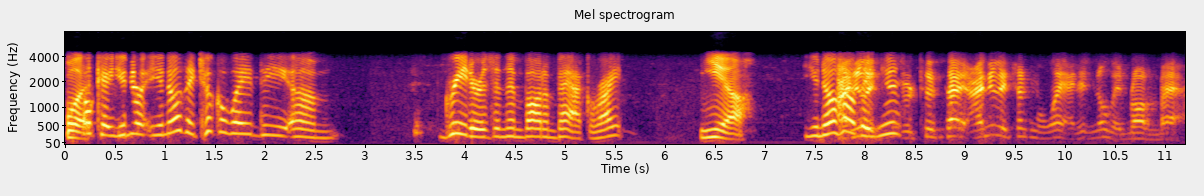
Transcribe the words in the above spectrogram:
What? Okay, you know, you know they took away the um greeters and then bought them back, right? Yeah. You know how I knew they they, use. took- I knew they took them away. I didn't know they brought them back.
